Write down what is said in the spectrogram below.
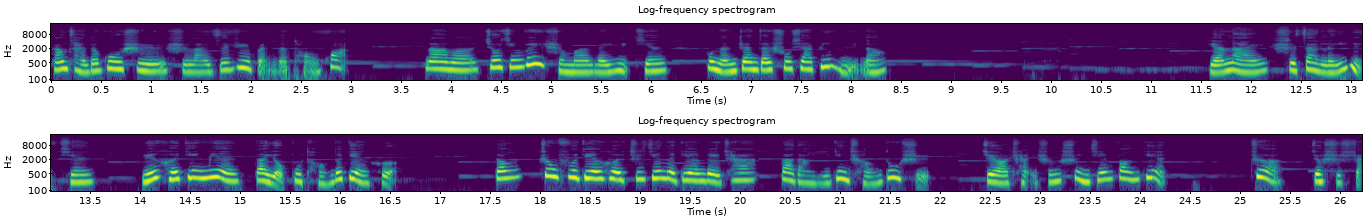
刚才的故事是来自日本的童话，那么究竟为什么雷雨天不能站在树下避雨呢？原来是在雷雨天，云和地面带有不同的电荷。当正负电荷之间的电位差大到一定程度时，就要产生瞬间放电，这就是闪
